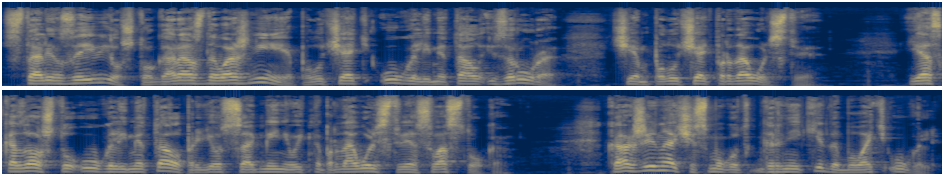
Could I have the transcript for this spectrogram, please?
Сталин заявил, что гораздо важнее получать уголь и металл из Рура, чем получать продовольствие. Я сказал, что уголь и металл придется обменивать на продовольствие с Востока. Как же иначе смогут горняки добывать уголь?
